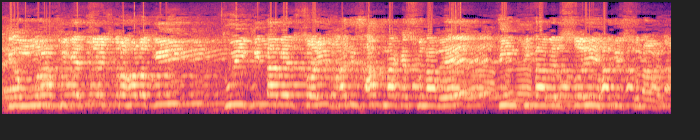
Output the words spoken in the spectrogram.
কিন্তু মুনাফিকের চরিত্র হলো কি? দুই কিতাবের সহি হাদিস আপনাকে শোনাবে, তিন কিতাবের সহি হাদিস শোনাবে না।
